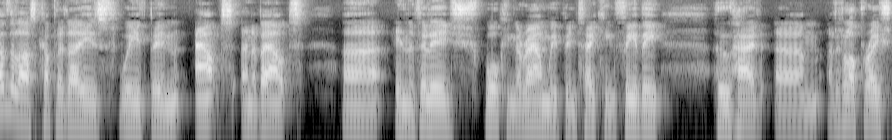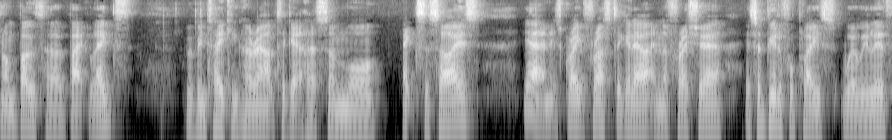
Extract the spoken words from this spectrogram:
Over the last couple of days, we've been out and about uh, in the village, walking around. We've been taking Phoebe, who had um, a little operation on both her back legs. We've been taking her out to get her some more exercise. Yeah, and it's great for us to get out in the fresh air. It's a beautiful place where we live.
